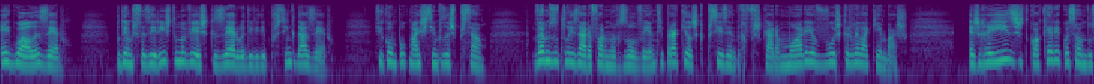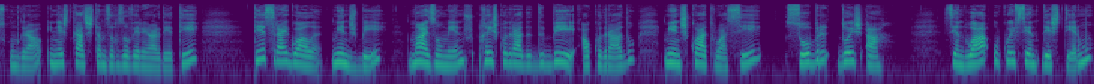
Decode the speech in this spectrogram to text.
é igual a zero. Podemos fazer isto uma vez que 0 a dividir por 5 dá zero. Ficou um pouco mais simples a expressão. Vamos utilizar a fórmula resolvente e para aqueles que precisem de refrescar a memória, vou escrevê-la aqui embaixo. As raízes de qualquer equação do segundo grau, e neste caso estamos a resolver em ordem a t, t será igual a menos b, mais ou menos, raiz quadrada de b ao quadrado, menos 4ac, sobre 2a sendo A o coeficiente deste termo,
